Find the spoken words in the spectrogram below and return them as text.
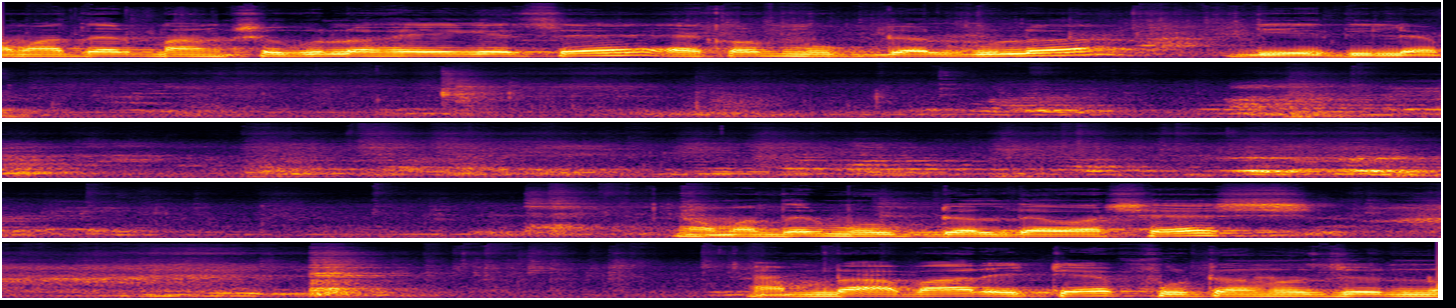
আমাদের মাংসগুলো হয়ে গেছে, এখন মুগ ডালগুলো দিয়ে দিলাম। আমাদের মুগ ডাল দেওয়া শেষ। আমরা আবার এটা ফুটানোর জন্য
